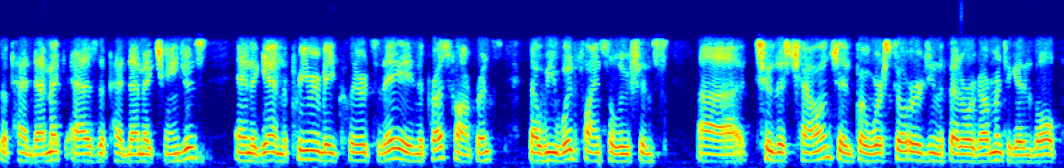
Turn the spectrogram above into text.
the pandemic as the pandemic changes. And again, the premier made clear today in the press conference that we would find solutions uh, to this challenge, and but we're still urging the federal government to get involved.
